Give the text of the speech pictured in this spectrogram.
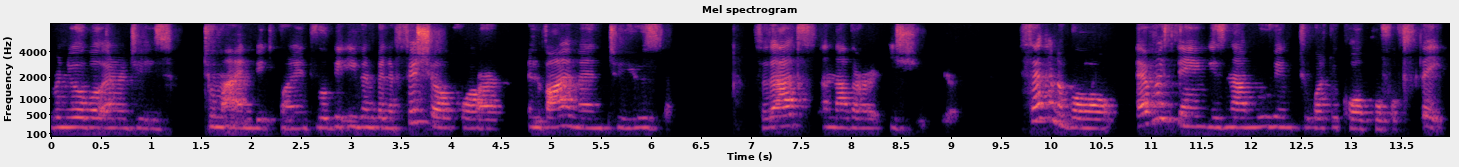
renewable energies to mine Bitcoin. It will be even beneficial for our environment to use them. So that's another issue here. Second of all, everything is now moving to what we call proof of stake,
